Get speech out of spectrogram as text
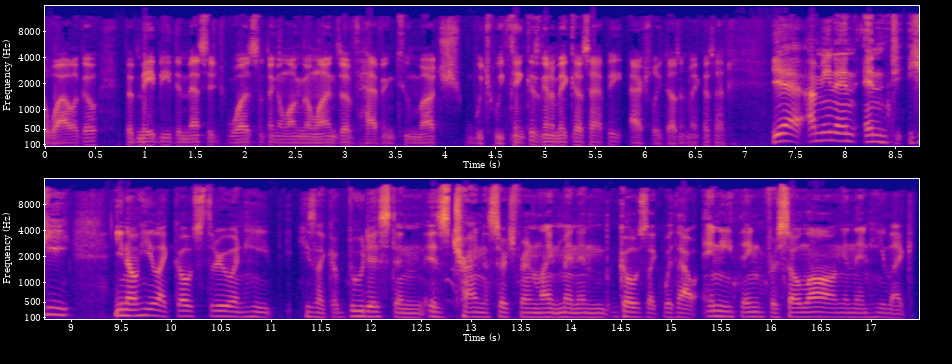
a while ago. But maybe the message was something along the lines of having too much, which we think is going to make us happy, actually doesn't make us happy. Yeah, I mean, and and he, you know, he like goes through and he he's like a Buddhist and is trying to search for enlightenment and goes like without anything for so long, and then he like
